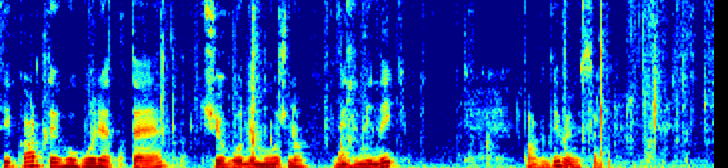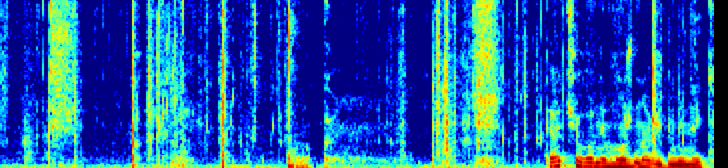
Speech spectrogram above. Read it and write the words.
Ці карти говорять те, чого не можна відмінити. Так, дивимося. Так. Те, чого не можна відмінити.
